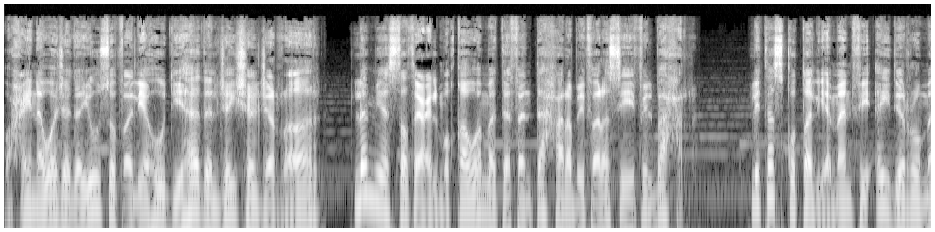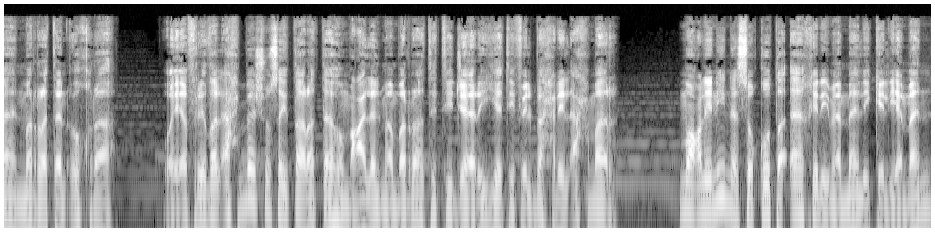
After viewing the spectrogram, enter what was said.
وحين وجد يوسف اليهودي هذا الجيش الجرار لم يستطع المقاومة فانتحر بفرسه في البحر. لتسقط اليمن في أيدي الرومان مرة أخرى ويفرض الأحباش سيطرتهم على الممرات التجارية في البحر الأحمر معلنين سقوط آخر ممالك اليمن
